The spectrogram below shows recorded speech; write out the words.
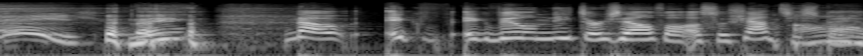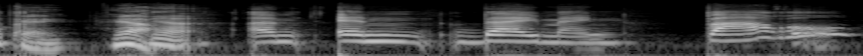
nee. Nee? nou, ik, ik wil niet er zelf al associaties bij Oh, Oké. hebben. Ja. Ja. Ehm, en bij mijn parel,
